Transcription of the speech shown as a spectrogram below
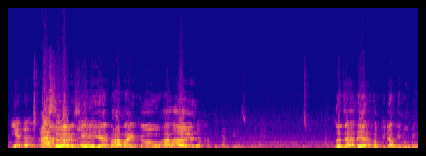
Yeah, the, the I one still with haven't the- seen it yet, but I might go. The one with I, the uh, Humpty Dumpty was pretty good. look, that they had a Humpty Dumpty movie.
